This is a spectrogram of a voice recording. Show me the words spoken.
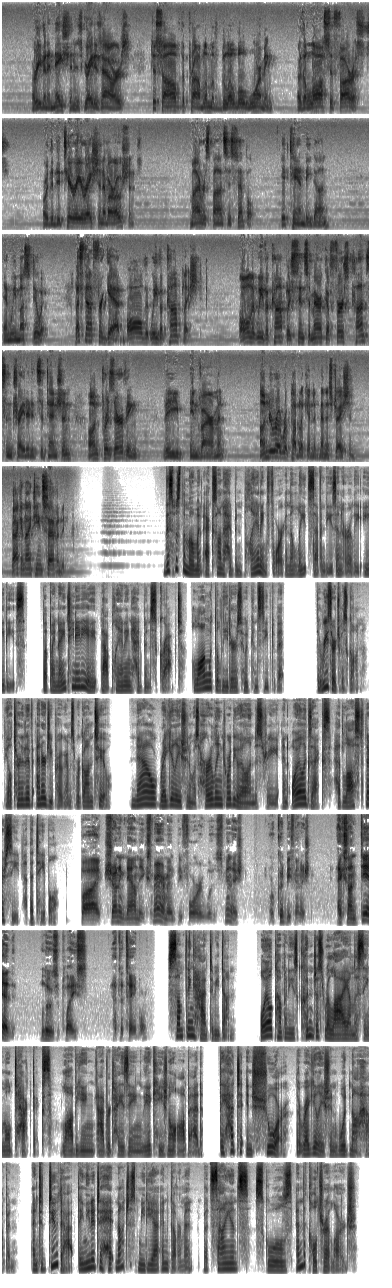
or even a nation as great as ours to solve the problem of global warming or the loss of forests, or the deterioration of our oceans? My response is simple it can be done, and we must do it. Let's not forget all that we've accomplished. All that we've accomplished since America first concentrated its attention on preserving the environment under a Republican administration back in 1970. This was the moment Exxon had been planning for in the late 70s and early 80s. But by 1988, that planning had been scrapped, along with the leaders who had conceived of it. The research was gone, the alternative energy programs were gone too. Now, regulation was hurtling toward the oil industry, and oil execs had lost their seat at the table. By shutting down the experiment before it was finished, or could be finished, Exxon did lose a place at the table something had to be done. Oil companies couldn't just rely on the same old tactics lobbying, advertising, the occasional op ed. They had to ensure that regulation would not happen. And to do that, they needed to hit not just media and government, but science, schools, and the culture at large.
